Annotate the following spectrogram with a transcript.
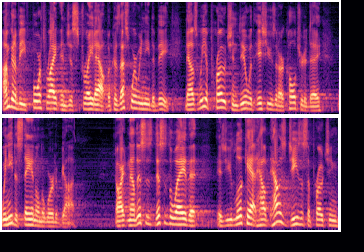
I'm going to be forthright and just straight out because that's where we need to be. Now, as we approach and deal with issues in our culture today, we need to stand on the Word of God. All right, now this is, this is the way that as you look at how, how is Jesus approaching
